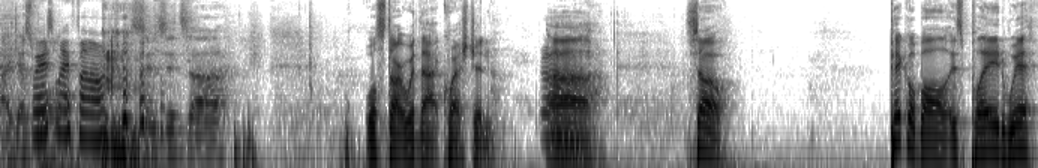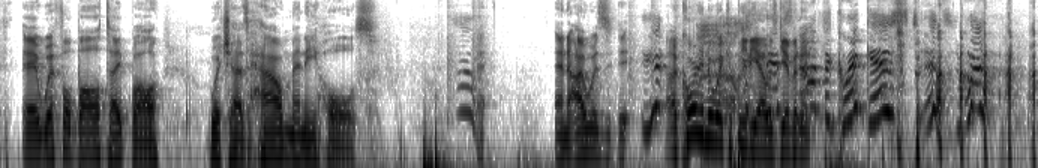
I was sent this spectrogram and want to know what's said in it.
I guess. Where's we'll, my phone? Since it's uh, we'll start with that question. Uh, so pickleball is played with a wiffle ball type ball, which has how many holes? And I was, according to Wikipedia, I was given a, not the quickest. It's what?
